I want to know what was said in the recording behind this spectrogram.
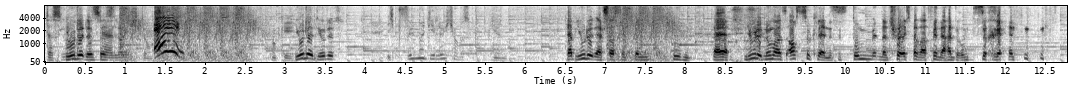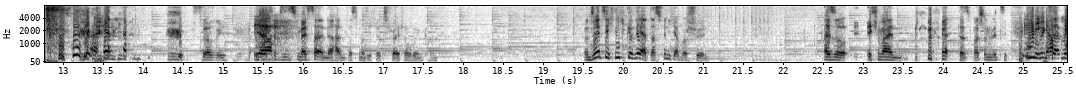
Das Judith ist der es. Erleuchtung. Ey! Okay. Judith, Judith. Ich will mal die Löcher ausprobieren. Ich habe Judith erschossen, ich bin Ruben. Äh, Judith, nur mal uns auszuklären, es ist dumm, mit einer Traitor-Waffe in der Hand rumzurennen. Sorry. Ich Ja. hatte dieses Messer in der Hand, was man sich als Traitor holen kann. Und sie hat sich nicht gewehrt, das finde ich aber schön. Also, ich meine, das war schon witzig. Übrigens habe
